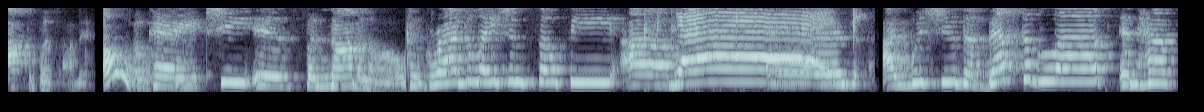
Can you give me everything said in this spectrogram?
octopus on it. Oh. Okay, she is phenomenal. Congratulations, Sophie. Um, Yay! And I wish you the best of luck and have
